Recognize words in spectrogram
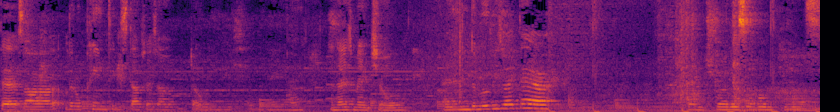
There's our little painting stuff. There's our doggies over there. And there's Mitchell. And the movie's right there. Don't try this at home, kids.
